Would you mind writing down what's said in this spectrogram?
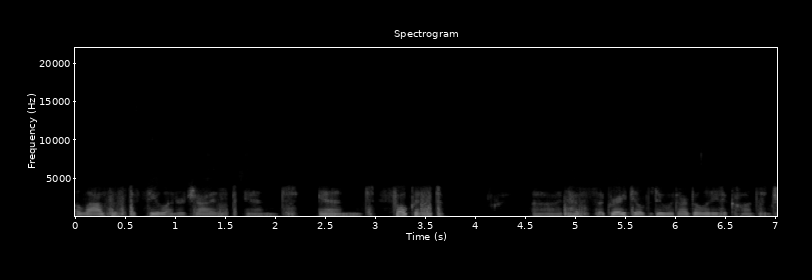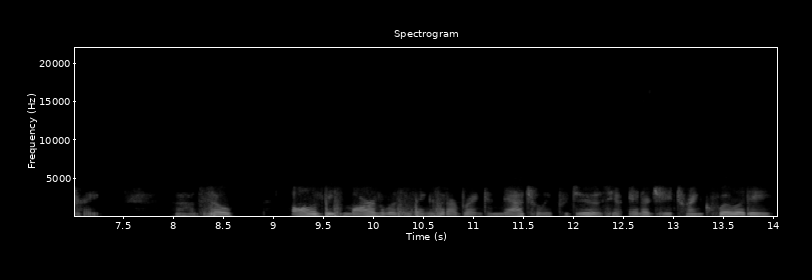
allows us to feel energized and, and focused. Uh, it has a great deal to do with our ability to concentrate. Uh, so all of these marvelous things that our brain can naturally produce, you know, energy, tranquility,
